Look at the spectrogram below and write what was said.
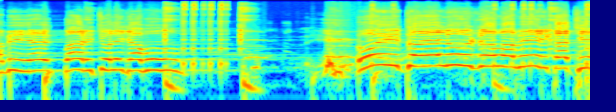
আমি একবার চলে যাব ওই দয়ালু নবাবের কাছে।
